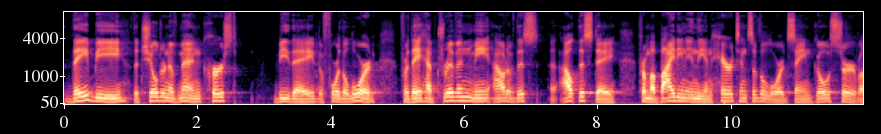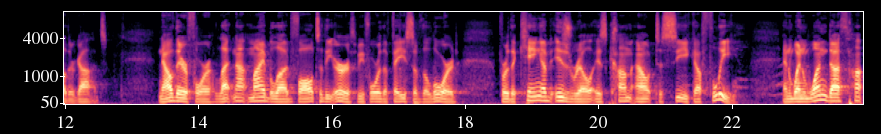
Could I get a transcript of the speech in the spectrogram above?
they be the children of men, cursed be they before the Lord, for they have driven me out of this uh, out this day from abiding in the inheritance of the Lord, saying, Go serve other gods. Now therefore, let not my blood fall to the earth before the face of the Lord, for the king of Israel is come out to seek a flea. And when one doth hunt,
